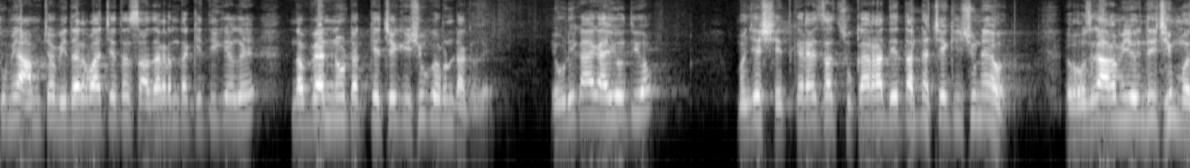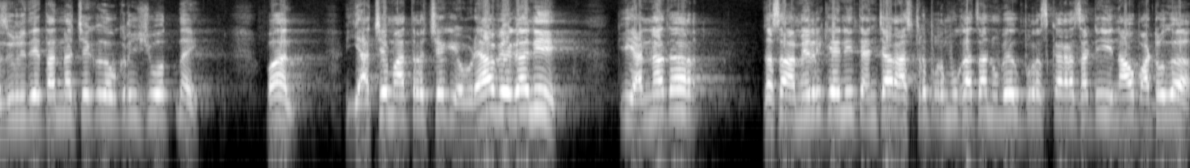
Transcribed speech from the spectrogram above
तुम्ही आमच्या विदर्भाचे तर साधारणतः किती केले? नव्याण्णव टक्के चेक इश्यू करून टाकले. एवढी काय घाई होती हो? म्हणजे शेतकऱ्याचा चुकारा देताना चेक इश्यू नाही होत. रोजगार हमी योजनेची मजुरी देताना चेक लवकर इश्यू होत नाही. पण याचे मात्र चेक एवढ्या वेगाने की यांना तर जसं अमेरिकेने त्यांच्या राष्ट्रप्रमुखाचा नोबेल पुरस्कारासाठी नाव पाठवलं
